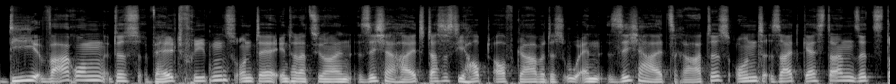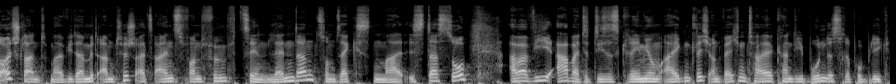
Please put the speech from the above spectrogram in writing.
Die Wahrung des Weltfriedens und der internationalen Sicherheit, das ist die Hauptaufgabe des UN-Sicherheitsrates und seit gestern sitzt Deutschland mal wieder mit am Tisch als eins von 15 Ländern. Zum sechsten Mal ist das so. Aber wie arbeitet dieses Gremium eigentlich und welchen Teil kann die Bundesrepublik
